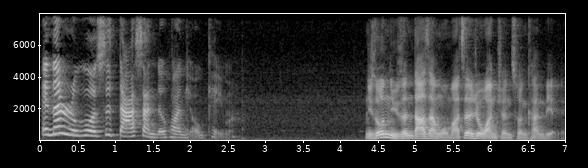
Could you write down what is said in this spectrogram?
哎、欸，那如果是搭讪的话，你 OK 吗？你说女生搭讪我吗？这个就完全纯看脸、欸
